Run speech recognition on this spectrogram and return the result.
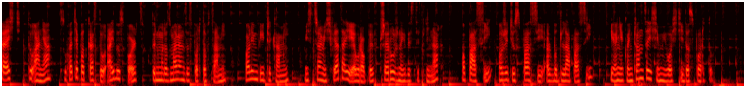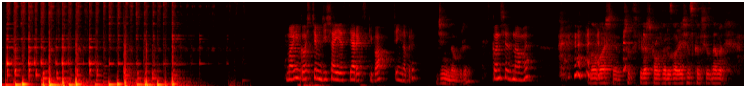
Cześć, tu Ania. Słuchacie podcastu I Do Sports, w którym rozmawiam ze sportowcami, olimpijczykami, mistrzami świata i Europy w przeróżnych dyscyplinach, o pasji, o życiu z pasji albo dla pasji i o niekończącej się miłości do sportu. Moim gościem dzisiaj jest Jarek Skiba. Dzień dobry. Dzień dobry. Skąd się znamy? No właśnie, przed chwileczką to rozmawialiśmy, skąd się znamy.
